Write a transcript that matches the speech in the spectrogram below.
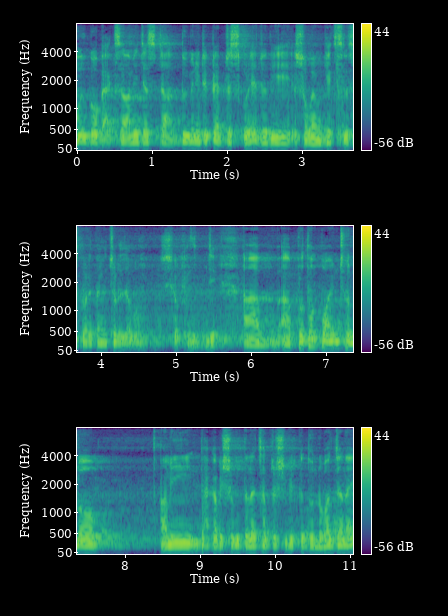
উইল গো ব্যাক সো আমি জাস্ট দুই মিনিট একটু অ্যাড্রেস করে যদি সবাই আমাকে এক্সকিউজ করে তাহলে চলে যাব। জি প্রথম পয়েন্ট হলো আমি ঢাকা বিশ্ববিদ্যালয়ের ছাত্র শিবিরকে ধন্যবাদ জানাই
